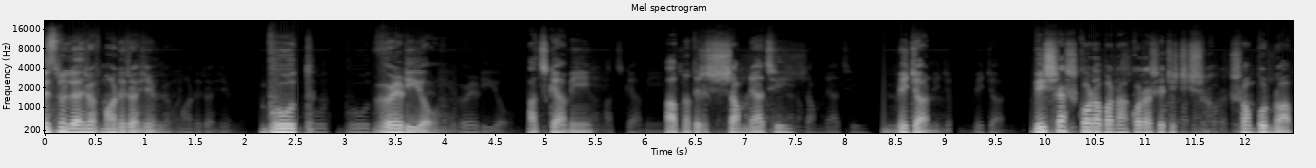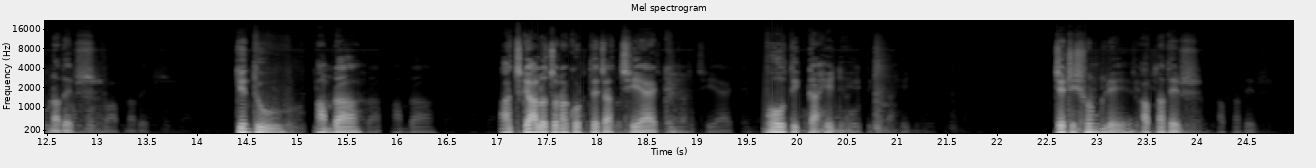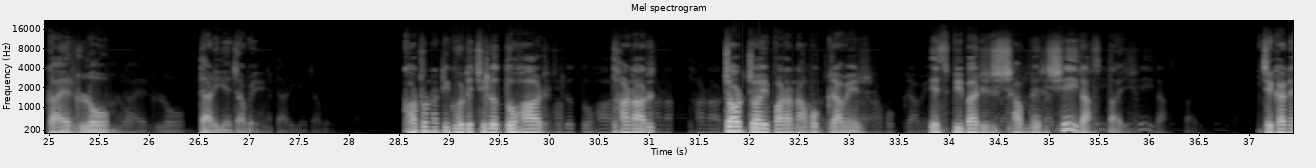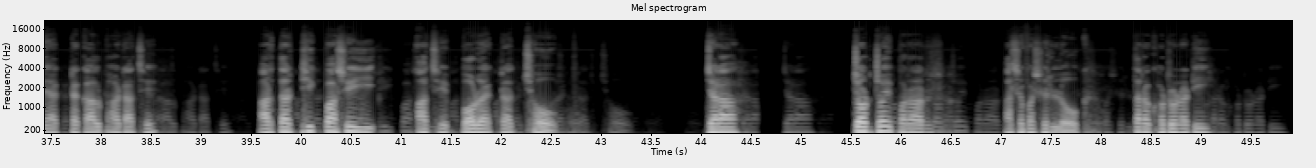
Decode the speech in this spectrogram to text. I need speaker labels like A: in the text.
A: বিসমুল্লাহ রহমান রহিম। ভূত রেডিও। আজকে আমি আপনাদের সামনে আছি মিজান। বিশ্বাস করা বা না করা সেটি সম্পূর্ণ আপনাদের। কিন্তু আমরা আজকে আলোচনা করতে যাচ্ছি এক ভৌতিক কাহিনী। যেটি শুনলে আপনাদের গায়ের লোম দাঁড়িয়ে যাবে। ঘটনাটি ঘটেছিল দোহার থানার চরজয়পাড়া নামক গ্রামের এসপি বাড়ির সামনের সেই রাস্তায়, যেখানে একটা কালভার্ট আছে আর তার ঠিক পাশেই আছে বড় একটা ঝোপ। যারা চরজয়পাড়ার আশেপাশের লোক, তারা ঘটনাটি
